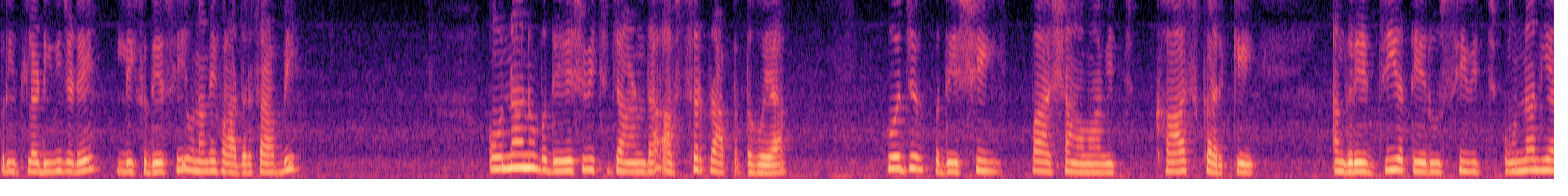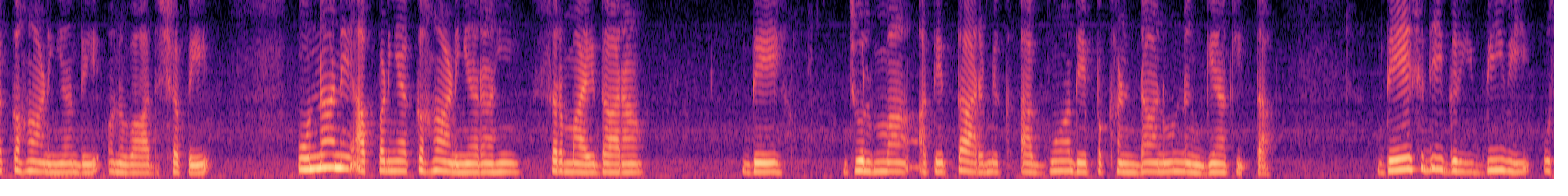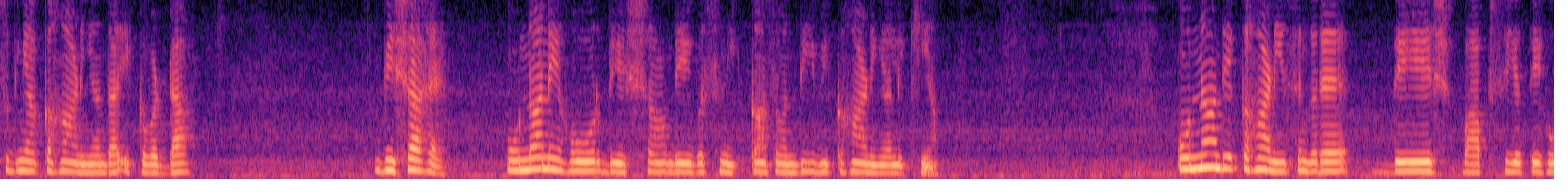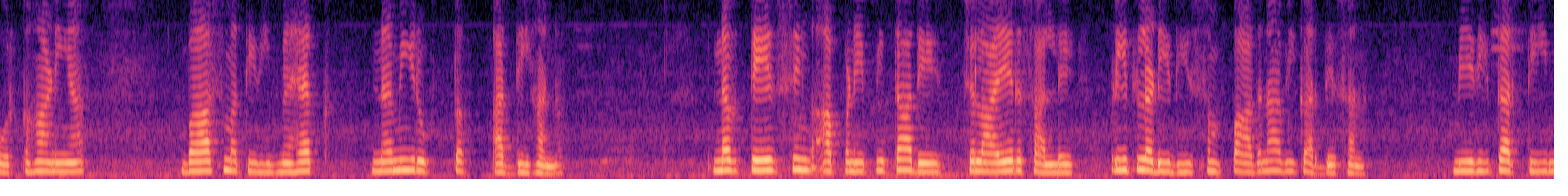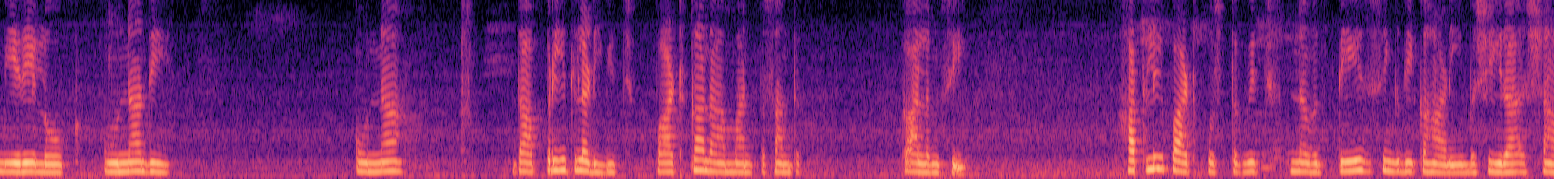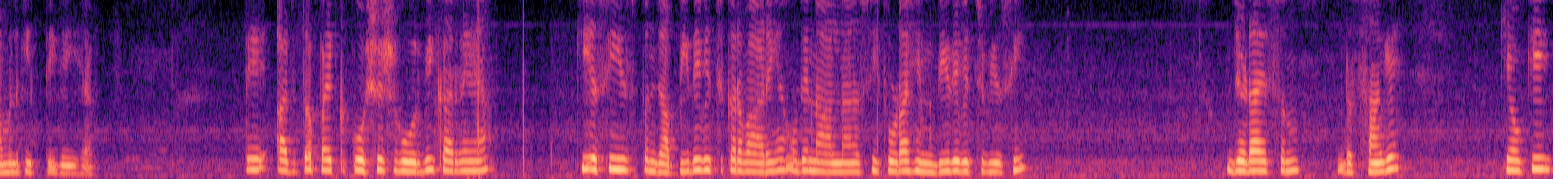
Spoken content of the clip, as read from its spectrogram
ਪ੍ਰੀਤ ਲੜੀ ਵੀ ਜਿਹੜੇ ਲਿਖਦੇ ਸੀ, ਉਹਨਾਂ ਦੇ ਫਾਦਰ ਸਾਹਿਬ ਵੀ। ਉਹਨਾਂ ਨੂੰ ਵਿਦੇਸ਼ ਵਿੱਚ ਜਾਣ ਦਾ ਅਵਸਰ ਪ੍ਰਾਪਤ ਹੋਇਆ। ਕੁਝ ਵਿਦੇਸ਼ੀ ਭਾਸ਼ਾਵਾਂ ਵਿੱਚ, ਖਾਸ ਕਰਕੇ ਅੰਗਰੇਜ਼ੀ ਅਤੇ ਰੂਸੀ ਵਿੱਚ ਉਹਨਾਂ ਦੀਆਂ ਕਹਾਣੀਆਂ ਦੇ ਅਨੁਵਾਦ ਛਪੇ। ਉਹਨਾਂ ਨੇ ਆਪਣੀਆਂ ਕਹਾਣੀਆਂ ਰਾਹੀਂ ਸਰਮਾਏਦਾਰਾਂ ਦੇ ਜ਼ੁਲਮਾਂ ਅਤੇ ਧਾਰਮਿਕ ਆਗੂਆਂ ਦੇ ਪਖੰਡਾਂ ਨੂੰ ਨੰਗਿਆਂ ਕੀਤਾ। ਦੇਸ਼ ਦੀ ਗਰੀਬੀ ਵੀ ਉਸ ਦੀਆਂ ਕਹਾਣੀਆਂ ਦਾ ਇੱਕ ਵੱਡਾ ਵਿਸ਼ਾ ਹੈ। ਉਹਨਾਂ ਨੇ ਹੋਰ ਦੇਸ਼ਾਂ ਦੇ ਵਸਨੀਕਾਂ ਸੰਬੰਧੀ ਵੀ ਕਹਾਣੀਆਂ ਲਿਖੀਆਂ। ਉਹਨਾਂ ਦੇ ਕਹਾਣੀ ਸੰਗ੍ਰਹਿ, ਦੇਸ਼, ਵਾਪਸੀ ਅਤੇ ਹੋਰ ਕਹਾਣੀਆਂ, ਬਾਸਮਤੀ ਦੀ ਮਹਿਕ, ਨਵੀਂ ਰੁੱਤ ਆਦਿ ਹਨ। ਨਵਤੇਜ ਸਿੰਘ ਆਪਣੇ ਪਿਤਾ ਦੇ ਚਲਾਏ ਰਸਾਲੇ ਪ੍ਰੀਤ ਲੜੀ ਦੀ ਸੰਪਾਦਨਾ ਵੀ ਕਰਦੇ ਸਨ। ਮੇਰੀ ਧਰਤੀ, ਮੇਰੇ ਲੋਕ, ਉਹਨਾਂ ਦੀ, ਉਹਨਾਂ ਦਾ ਪ੍ਰੀਤ ਲੜੀ ਵਿੱਚ ਪਾਠਕਾਂ ਦਾ ਮਨਪਸੰਦ ਕਾਲਮ ਸੀ। ਹੱਥਲੀ ਪਾਠ ਪੁਸਤਕ ਵਿੱਚ ਨਵਤੇਜ ਸਿੰਘ ਦੀ ਕਹਾਣੀ ਬਸ਼ੀਰਾ ਸ਼ਾਮਲ ਕੀਤੀ ਗਈ ਹੈ। ਤੇ ਅੱਜ ਤੋਂ ਆਪਾਂ ਇੱਕ ਕੋਸ਼ਿਸ਼ ਹੋਰ ਵੀ ਕਰ ਰਹੇ ਹਾਂ। ਕਿ ਅਸੀਂ ਇਸ ਪੰਜਾਬੀ ਦੇ ਵਿੱਚ ਕਰਵਾ ਰਹੇ ਹਾਂ, ਉਹਦੇ ਨਾਲ ਨਾਲ ਅਸੀਂ ਥੋੜਾ ਹਿੰਦੀ ਦੇ ਵਿੱਚ ਵੀ ਅਸੀਂ ਜਿਹੜਾ ਇਸ ਨੂੰ ਦੱਸਾਂਗੇ। ਕਿਉਂਕਿ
